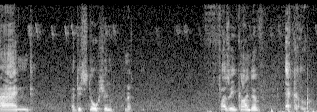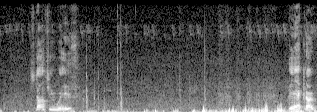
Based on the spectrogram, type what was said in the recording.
and a distortion and a fuzzy kind of echo. Starting with the echo.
